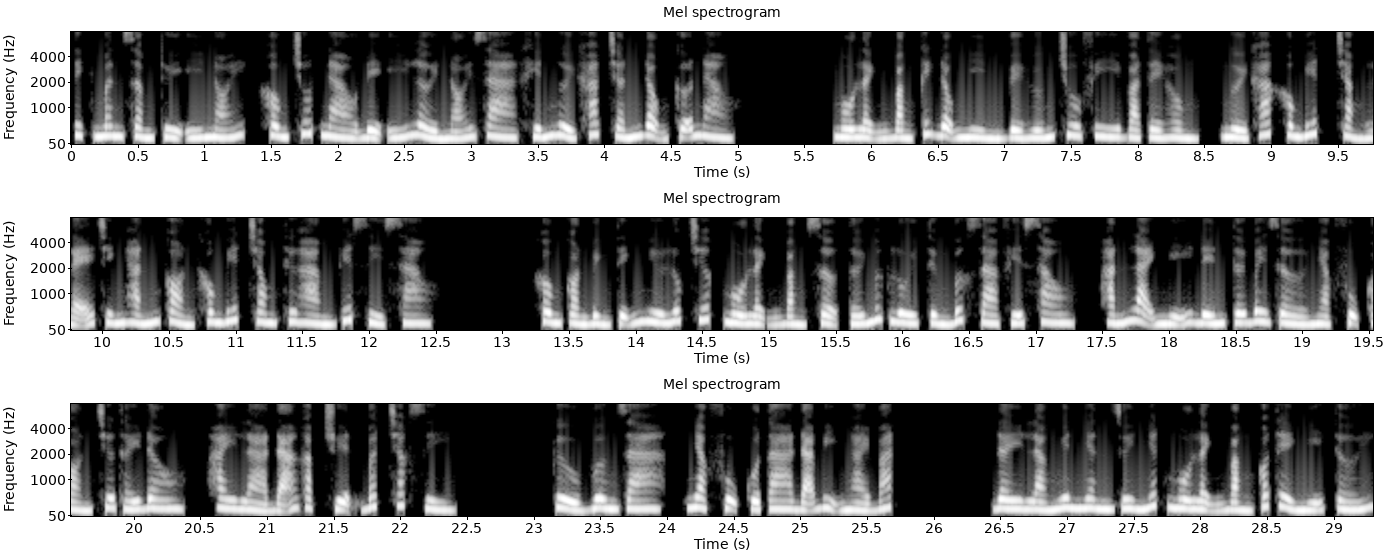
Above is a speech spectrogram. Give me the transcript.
Tịch mân sầm tùy ý nói, không chút nào để ý lời nói ra khiến người khác chấn động cỡ nào. Ngô lệnh bằng kích động nhìn về hướng Chu Phi và Tề Hồng, người khác không biết chẳng lẽ chính hắn còn không biết trong thư hàm viết gì sao. Không còn bình tĩnh như lúc trước ngô lệnh bằng sợ tới mức lui từng bước ra phía sau, hắn lại nghĩ đến tới bây giờ nhạc phụ còn chưa thấy đâu, hay là đã gặp chuyện bất chắc gì. Cửu vương gia, nhạc phụ của ta đã bị ngài bắt. Đây là nguyên nhân duy nhất ngô lệnh bằng có thể nghĩ tới.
